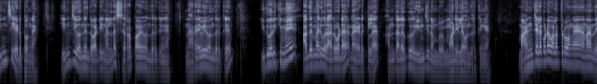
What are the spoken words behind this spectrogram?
இஞ்சி எடுப்போங்க. இஞ்சி வந்து இந்த வாட்டிக்கு நல்லா சிறப்பாகவே வந்திருக்குங்க. நிறையவே வந்திருக்கு. இது வரைக்குமே அதே மாதிரி ஒரு அறுவடை நான் எடுக்கல. அந்த அளவுக்கு இஞ்சி நம்ம மாடியில் வந்திருக்குங்க. மஞ்சளை கூட வளர்த்துருவாங்க. ஆனால் அந்த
